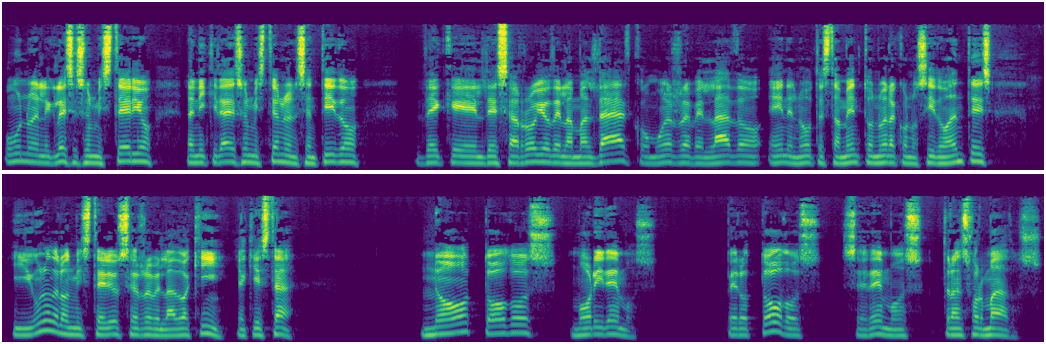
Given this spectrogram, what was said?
uno en la iglesia es un misterio, la iniquidad es un misterio en el sentido de que el desarrollo de la maldad, como es revelado en el Nuevo Testamento, no era conocido antes, y uno de los misterios es revelado aquí, y aquí está. No todos moriremos, pero todos seremos transformados.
